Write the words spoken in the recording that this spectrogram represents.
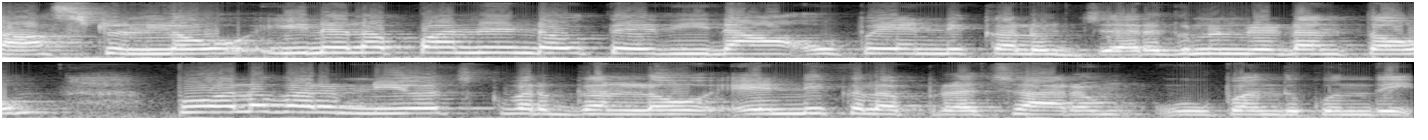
రాష్ట్రంలో ఈ నెల పన్నెండవ తేదీన ఉప ఎన్నికలు జరగనుండటంతో పోలవరం నియోజకవర్గంలో ఎన్నికల ప్రచారం ఊపందుకుంది.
